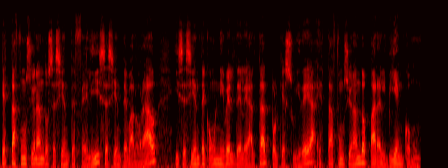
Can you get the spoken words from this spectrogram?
que está funcionando se siente feliz, se siente valorado y se siente con un nivel de lealtad porque su idea está funcionando para el bien común.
